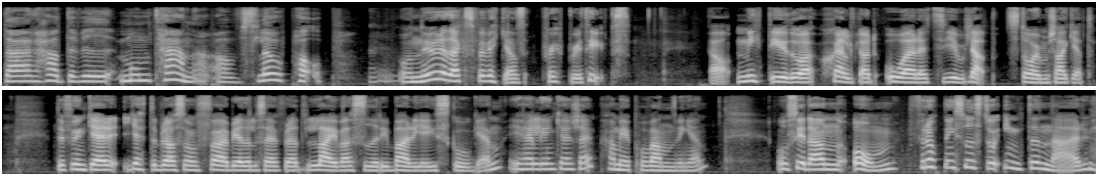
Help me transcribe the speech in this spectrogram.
Där hade vi Montana av Slow Pop. Och nu är det dags för veckans preppery-tips. Ja, mitt är ju då självklart årets julklapp, stormchacket. Det funkar jättebra som förberedelse för att lajva Siri Barje i skogen i helgen kanske, ha med på vandringen. Och sedan om Förhoppningsvis då inte när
